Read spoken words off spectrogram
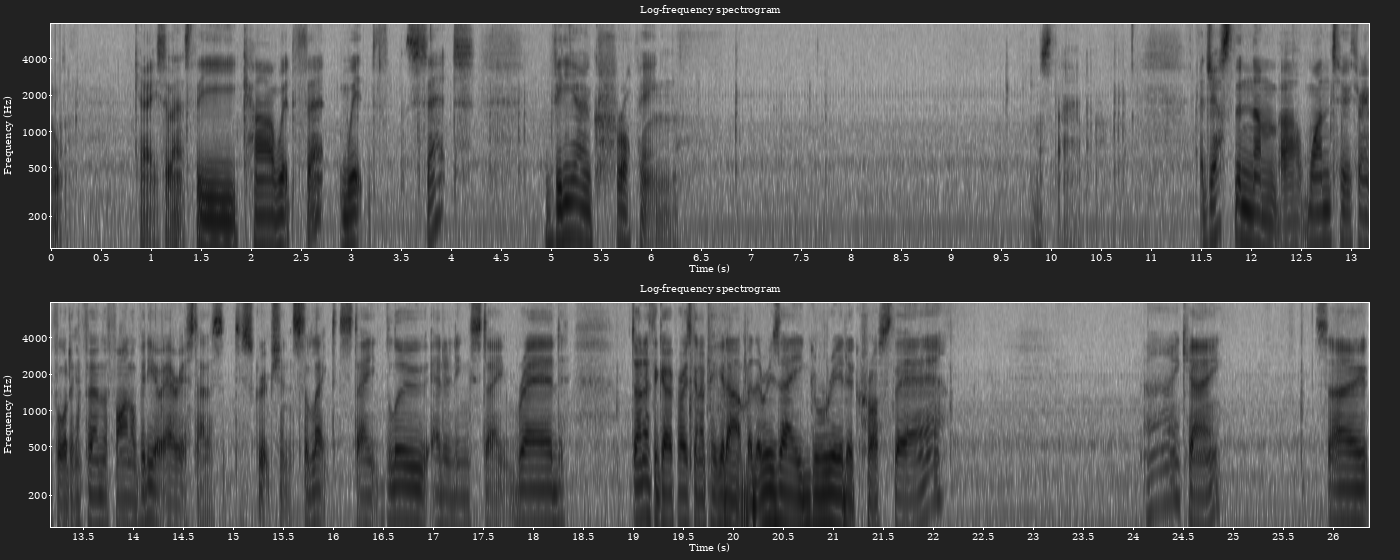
Oh. Okay, so that's the car width set. Width set. Video cropping. What's that? Adjust the number 1, 2, 3, and 4 to confirm the final video area status. Description. Select state blue, editing state red. Don't know if the GoPro is going to pick it up, but there is a grid across there. Okay. So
